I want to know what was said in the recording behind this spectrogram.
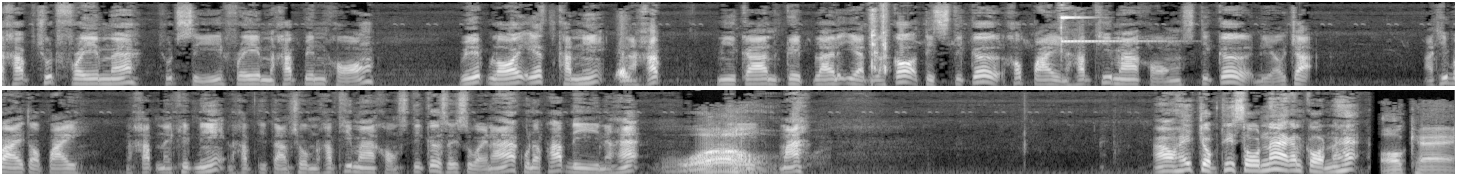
นะครับ ชุดเฟรมนะ ชุดสีเฟรมนะครับ เป็นของเวฟร้อยเอสคันนี้นะครับ มีการกริบรายละเอียด แล้วก็ติดสติกเกอร์เข้าไปนะครับ ที่มาของสติกเกอร์ เดี๋ยวจะอธิบายต่อไปนะครับ ในคลิปนี้นะครับ ติดตามชมนะครับที่มาของสติกเกอร์สวยๆนะ คุณภาพดีนะฮะโอเคมาเอาให้จบที่โซนหน้ากันก่อนนะฮะ Okay.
